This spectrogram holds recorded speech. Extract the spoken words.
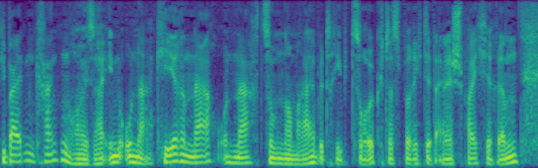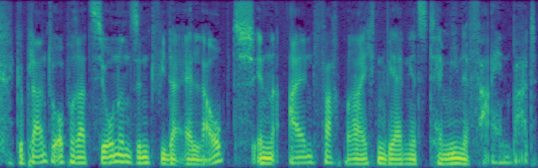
Die beiden Krankenhäuser in Unna kehren nach und nach zum Normalbetrieb zurück, das berichtet eine Sprecherin. Geplante Operationen sind wieder erlaubt. In allen Fachbereichen werden jetzt Termine vereinbart.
